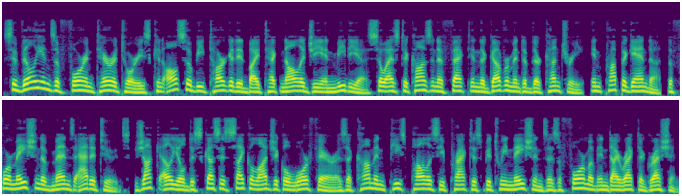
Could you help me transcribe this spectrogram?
Civilians of foreign territories can also be targeted by technology and media so as to cause an effect in the government of their country. In propaganda, the formation of men's attitudes, Jacques Ellul discusses psychological warfare as a common peace policy practice between nations as a form of indirect aggression.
